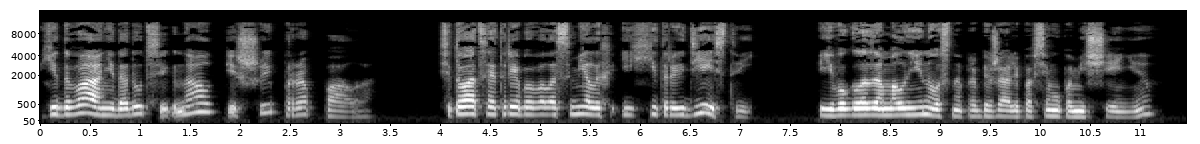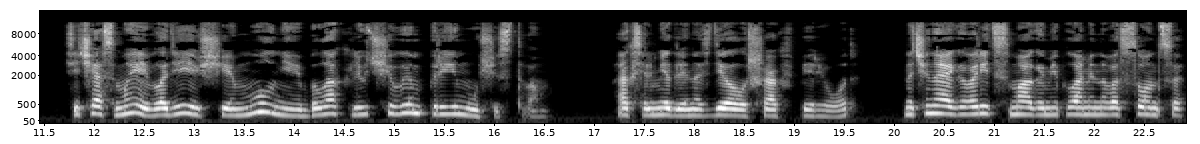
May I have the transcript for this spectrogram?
Едва они дадут сигнал, пиши пропало. Ситуация требовала смелых и хитрых действий, его глаза молниеносно пробежали по всему помещению. Сейчас Мэй, владеющая молнией, была ключевым преимуществом. Аксель медленно сделал шаг вперед, начиная говорить с магами пламенного солнца,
